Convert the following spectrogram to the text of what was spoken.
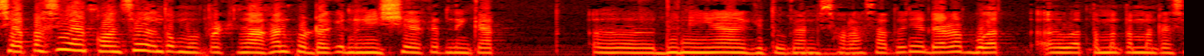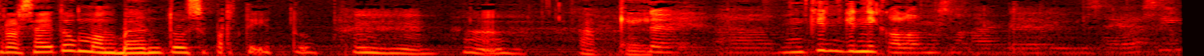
siapa sih yang konsen untuk memperkenalkan produk Indonesia ke tingkat uh, dunia gitu kan. Hmm. Salah satunya adalah buat uh, teman-teman reseller saya itu membantu seperti itu. Hmm. Uh. Oke. Okay. Uh, mungkin gini kalau misalkan dari saya sih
